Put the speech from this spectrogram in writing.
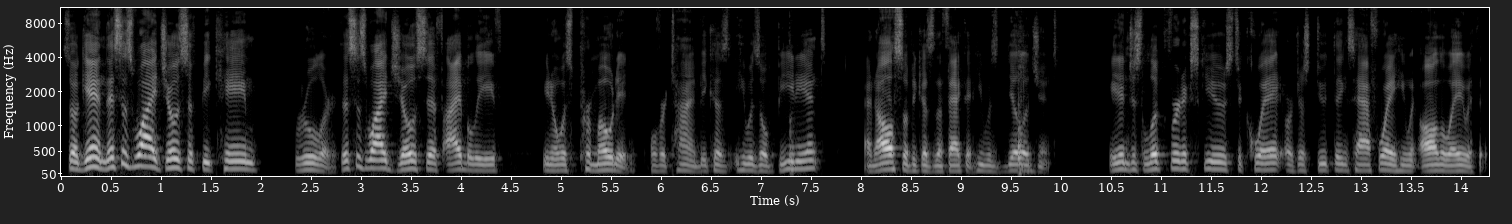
So again, this is why Joseph became ruler. This is why Joseph, I believe, you know, was promoted over time because he was obedient and also because of the fact that he was diligent. He didn't just look for an excuse to quit or just do things halfway. He went all the way with it.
